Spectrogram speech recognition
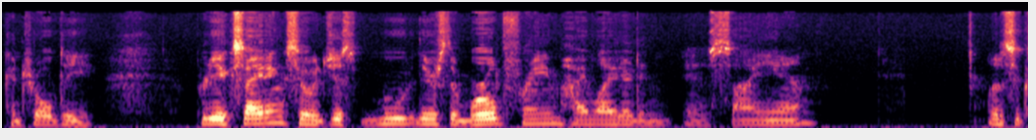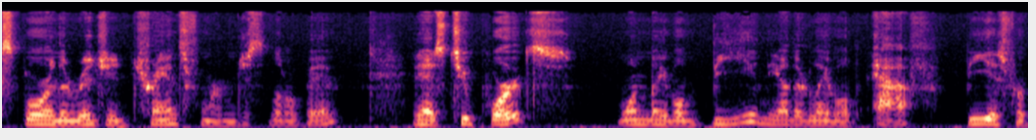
Control D. Pretty exciting. So it just moved. There's the world frame highlighted in as cyan. Let's explore the rigid transform just a little bit. It has two ports, one labeled B and the other labeled F. B is for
